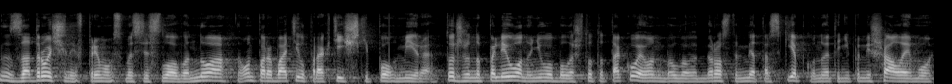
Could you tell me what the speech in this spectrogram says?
задроченный в прямом смысле слова, но он поработил практически полмира. Тот же Наполеон, у него было что-то такое, он был ростом метр с кепку, но это не помешало ему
